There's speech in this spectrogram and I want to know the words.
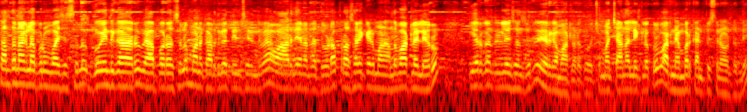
సంతనాగలాపురం వాసస్సులు గోవింద్ గారు వ్యాపారస్తులు మనకు అర్థంగా తెలిసింది. వారిదేనంట కూడా ఇక్కడ మన అందుబాటులో లేరు. ఇయర్కన్ రిలేషన్స్ నేరుగా మాట్లాడుకోవచ్చు. మన ఛానల్ లింక్లో కూడా వారి నెంబర్ కనిపిస్తూనే ఉంటుంది.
